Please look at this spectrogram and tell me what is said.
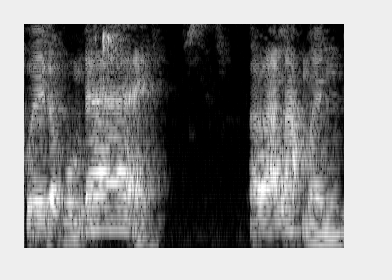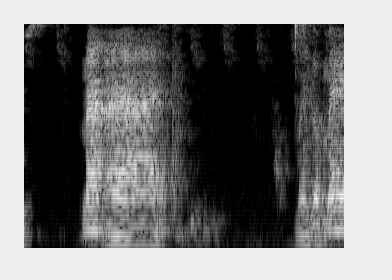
คุยกับผมได้เพราะว่ารักเหมือนหน้าอาย เหมือนกับแม่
